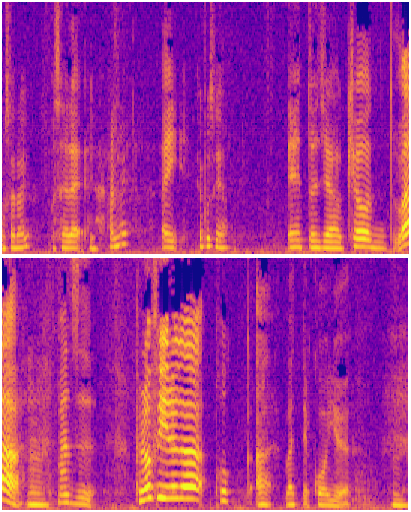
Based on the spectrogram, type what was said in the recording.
오사라이 おさらい 예, 할래? はい 해보세요. えっ、とじゃあ今日は 응, まずプロフィールがこあ待ってこういう うん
